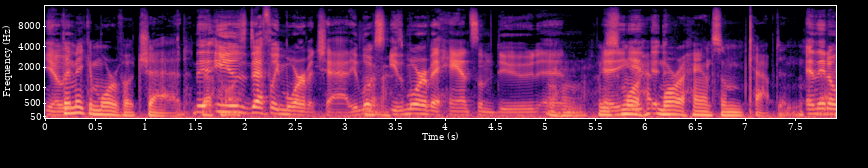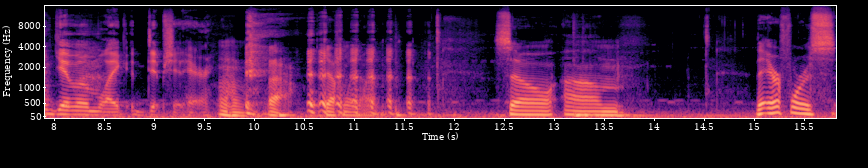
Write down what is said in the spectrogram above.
you know, they make him more of a Chad. he is definitely more of a Chad. He looks, he's more of a handsome dude, and He's and more he- more a handsome captain. and they don't give him like dipshit hair. Ah, definitely not. So, um, the Air Force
